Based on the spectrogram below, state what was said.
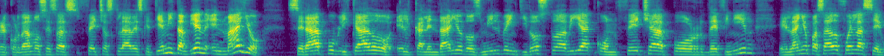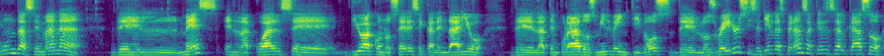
Recordamos esas fechas claves que tiene. Y también en mayo será publicado el calendario 2022 todavía con fecha por definir. El año pasado fue en la segunda semana del mes en la cual se dio a conocer ese calendario de la temporada 2022 de los Raiders y se tiene la esperanza que ese sea el caso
